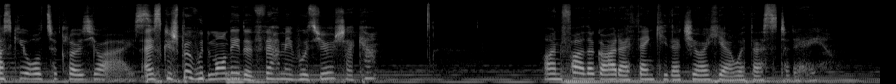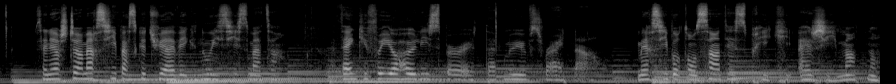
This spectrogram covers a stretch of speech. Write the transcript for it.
ask you all to close your eyes? Est-ce que je peux vous demander de fermer vos yeux chacun? Oh, and Father God, I thank you that you are here with us today. Seigneur, je te remercie parce que tu es avec nous ici ce matin. I thank you for your Holy Spirit that moves right now. Merci pour ton Saint-Esprit qui agit maintenant.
